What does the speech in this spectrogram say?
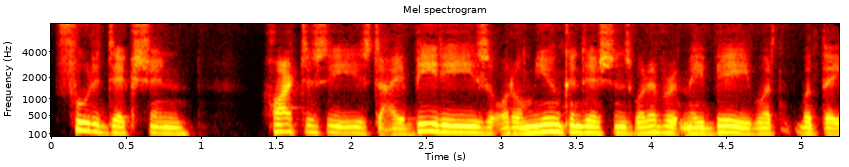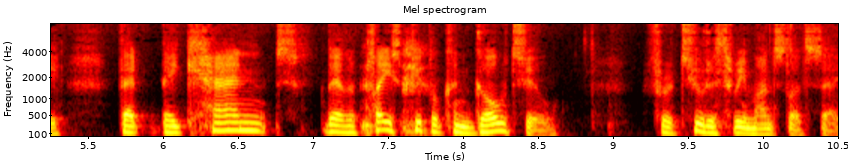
food addiction, heart disease, diabetes, autoimmune conditions, whatever it may be, what, what they, that they can, they're the place people can go to for two to three months, let's say.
